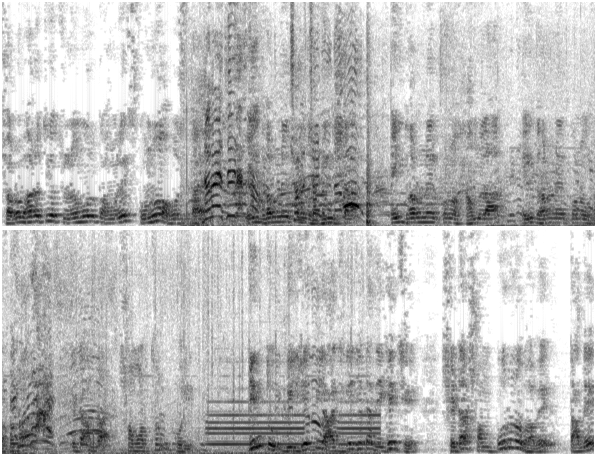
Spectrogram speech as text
সর্বভারতীয় তৃণমূল কংগ্রেস কোনো অবস্থায় এই ধরনের কোনো হিংসা এই ধরনের কোনো হামলা এই ধরনের কোনো ঘটনা এটা আমরা সমর্থন করি। কিন্তু বিজেপি আজকে যেটা দেখেছে সেটা সম্পূর্ণভাবে তাদের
